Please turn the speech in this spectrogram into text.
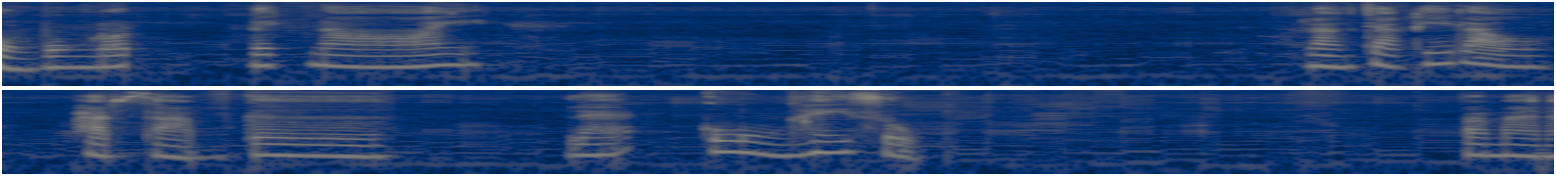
ผงปรุงรสเล็กน้อย หลังจากที่เราผัดสามเกลอและกุ้งให้สุก ประมาณ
